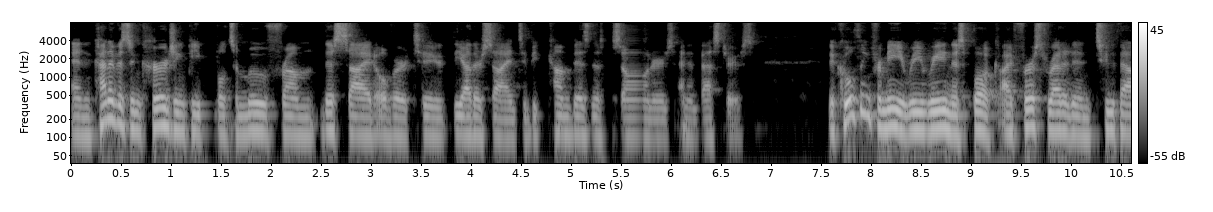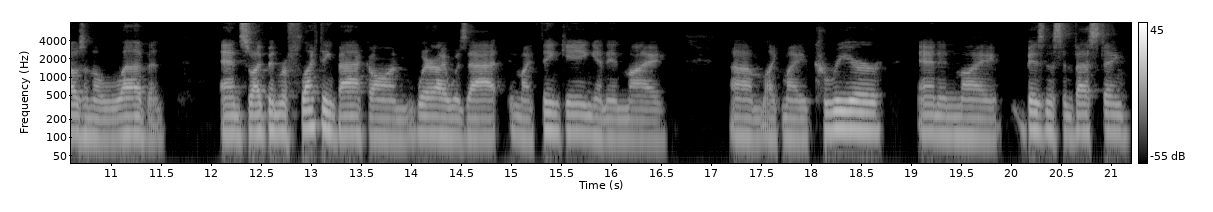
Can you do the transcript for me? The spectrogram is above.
and kind of is encouraging people to move from this side over to the other side to become business owners and investors. The cool thing for me rereading this book, I first read it in 2011 And so I've been reflecting back on where I was at in my thinking and in my um, like my career and in my business investing.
